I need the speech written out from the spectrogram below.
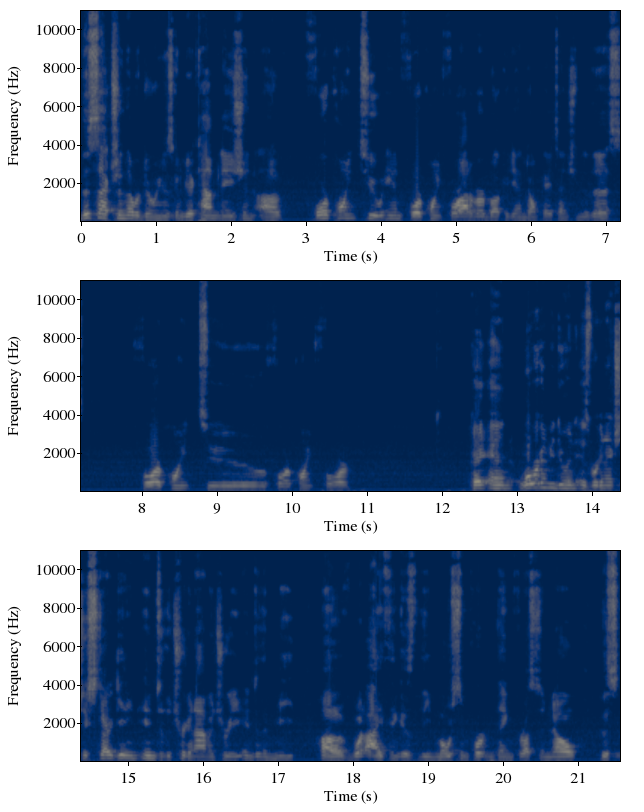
This section that we're doing is going to be a combination of 4.2 and 4.4 out of our book. Again, don't pay attention to this. 4.2, 4.4. Okay, and what we're going to be doing is we're going to actually start getting into the trigonometry, into the meat of what I think is the most important thing for us to know. This,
